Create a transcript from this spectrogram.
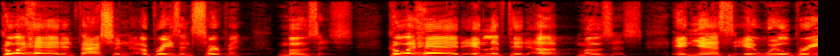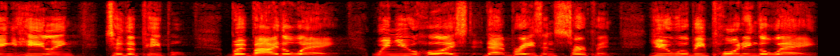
Go ahead and fashion a brazen serpent, Moses. Go ahead and lift it up, Moses. And yes, it will bring healing to the people. But by the way, when you hoist that brazen serpent, you will be pointing the way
